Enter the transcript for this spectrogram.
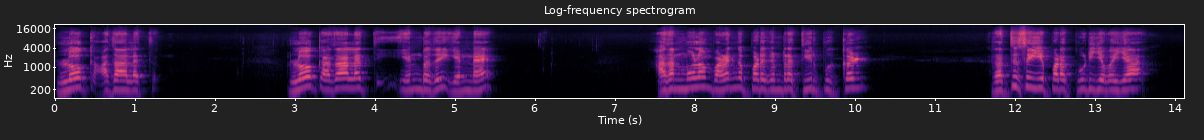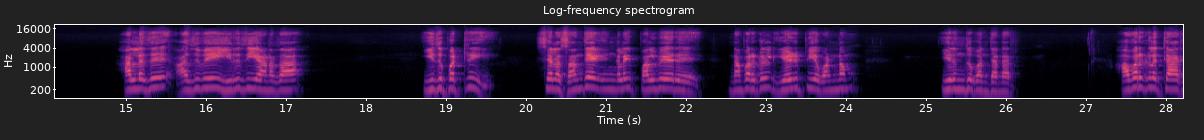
லோக் அதாலத். லோக் அதாலத் என்பது என்ன? அதன் மூலம் வழங்கப்படுகின்ற தீர்ப்புக்கள் ரத்து செய்யப்படக்கூடியவையா? அல்லது அதுவே இறுதியானதா? இது பற்றி சில சந்தேகங்களை பல்வேறு நபர்கள் எழுப்பிய வண்ணம் இருந்து வந்தனர். அவர்களுக்காக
